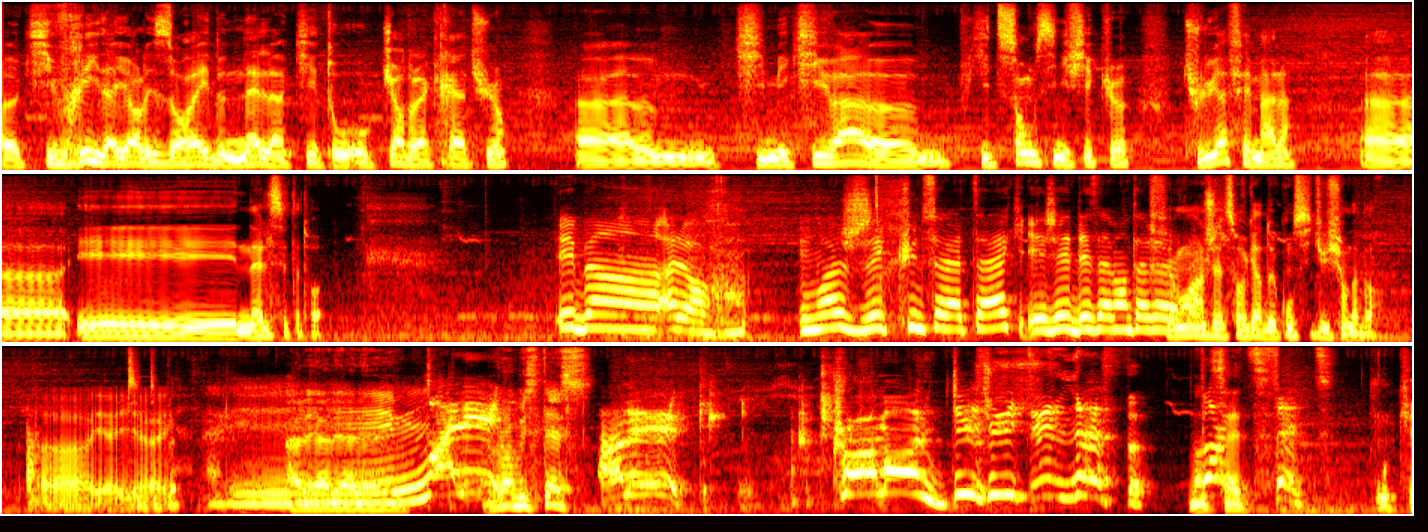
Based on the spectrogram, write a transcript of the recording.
euh, qui vrille d'ailleurs les oreilles de Nell, qui est au, au cœur de la créature, euh, qui, mais qui va, euh, qui te semble signifier que tu lui as fait mal. Euh, et Nell, c'est à toi. Eh ben, alors, moi j'ai qu'une seule attaque et j'ai des avantages Fais-moi un jet de sauvegarde de constitution d'abord. Aïe, aïe, aïe. Allez. Allez, allez, allez. Allez Robustesse. Allez Come on 18 et 9 27. 7 Ok.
